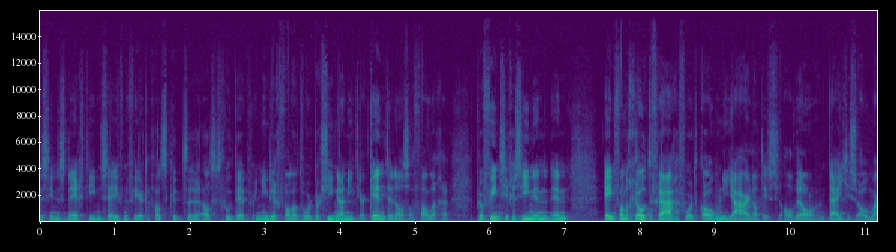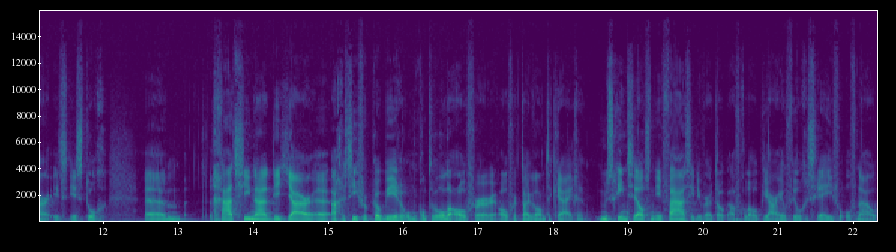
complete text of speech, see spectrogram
sinds 1947, als ik, het, als ik het goed heb. In ieder geval, dat wordt door China niet erkend en als afvallige provincie gezien. En, en een van de grote vragen voor het komende jaar, dat is al wel een tijdje zo, maar is, is toch. Um, gaat China dit jaar uh, agressiever proberen om controle over, over Taiwan te krijgen? Misschien zelfs een invasie. Er werd ook afgelopen jaar heel veel geschreven of nou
